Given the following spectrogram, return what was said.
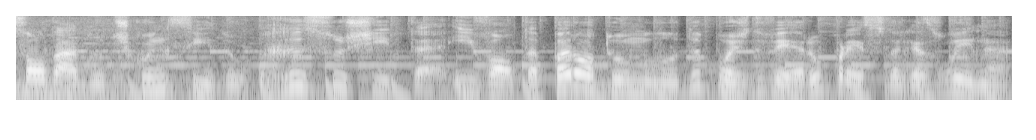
Soldado desconhecido ressuscita e volta para o túmulo depois de ver o preço da gasolina.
